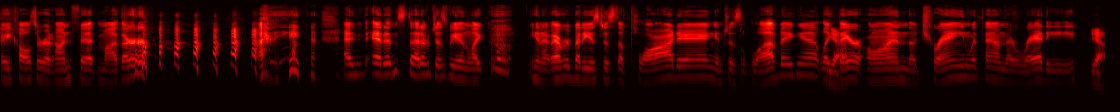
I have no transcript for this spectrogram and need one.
He calls her an unfit mother. I mean, and and instead of just being like, you know, everybody is just applauding and just loving it, like Yeah. they're on the train with him, they're ready. yeah.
